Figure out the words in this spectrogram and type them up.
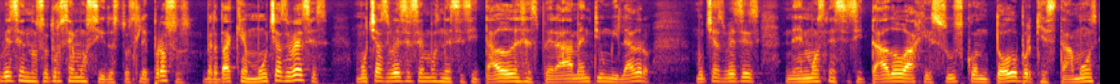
veces nosotros hemos sido estos leprosos? ¿Verdad que muchas veces, muchas veces hemos necesitado desesperadamente un milagro? Muchas veces hemos necesitado a Jesús con todo porque estamos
